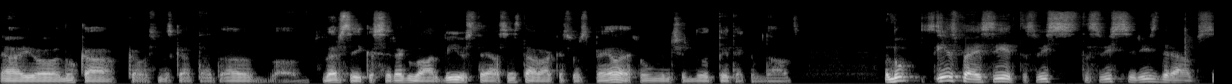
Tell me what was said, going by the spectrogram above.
Jā, jo, nu, kā, kā, vismaz, kā tā, tā versija, kas ir regulāri bijusi tajā sastāvā, kas var spēlēt, nu, viņš ir dot pietiekami daudz. Nu, iespējas ir, tas viss, tas viss ir izdarāms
